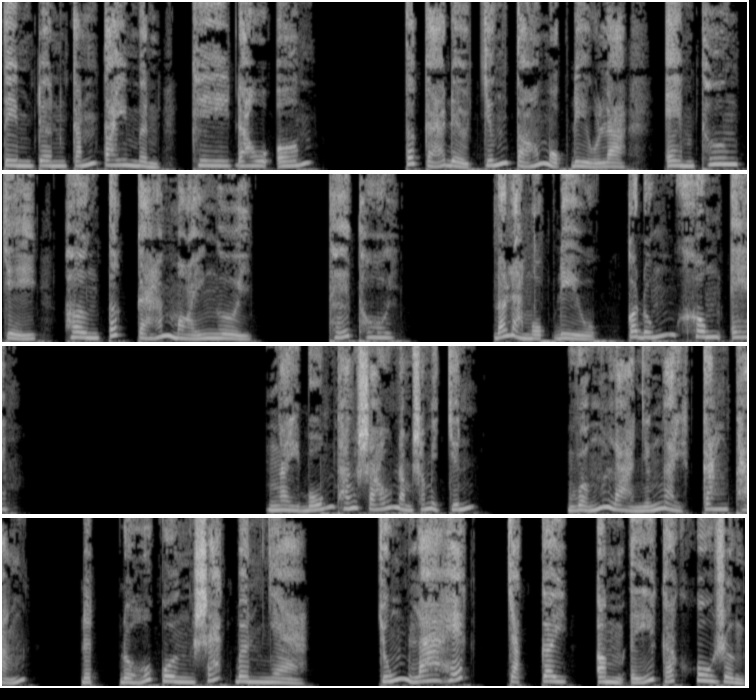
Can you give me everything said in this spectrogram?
tim trên cánh tay mình khi đau ốm. Tất cả đều chứng tỏ một điều là em thương chị hơn tất cả mọi người. Thế thôi. Đó là một điều có đúng không em? Ngày 4 tháng 6 năm 69 Vẫn là những ngày căng thẳng, địch đổ quân sát bên nhà. Chúng la hét, chặt cây, âm ỉ cả khu rừng.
